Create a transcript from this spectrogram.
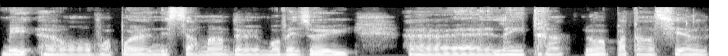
mais euh, on voit pas nécessairement d'un mauvais œil euh, l'intrant potentiel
